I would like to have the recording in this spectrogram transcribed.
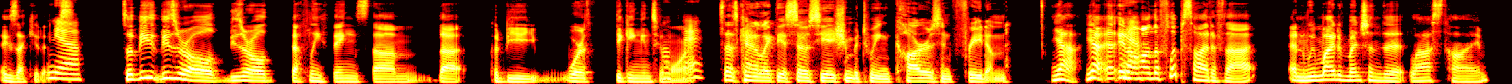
executives. yeah. So these these are all these are all definitely things um, that could be worth digging into more. So that's kind of like the association between cars and freedom. Yeah, yeah. And, and Yeah. on the flip side of that, and we might have mentioned it last time,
